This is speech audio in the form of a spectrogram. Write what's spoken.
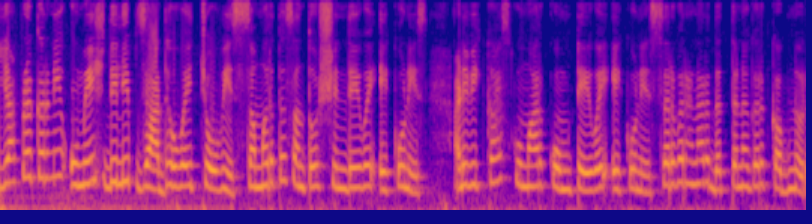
या प्रकरणी उमेश दिलीप जाधव वय चोवीस समर्थ संतोष शिंदे वय एकोणीस आणि विकास कुमार कोमटे वय एकोणीस सर्व राहणार दत्तनगर कबनूर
